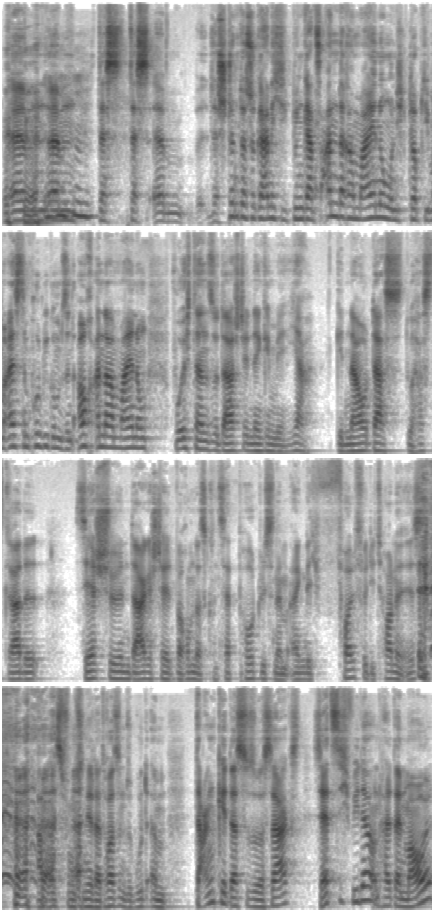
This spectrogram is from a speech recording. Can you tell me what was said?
ähm, ähm, das, das, ähm, das stimmt doch so gar nicht, ich bin ganz anderer Meinung und ich glaube, die meisten im Publikum sind auch anderer Meinung, wo ich dann so dastehe und denke mir, ja, genau das, du hast gerade sehr schön dargestellt, warum das Konzept Poetry Slam eigentlich voll für die Tonne ist, aber es funktioniert da trotzdem so gut. Ähm, danke, dass du sowas sagst, setz dich wieder und halt dein Maul,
